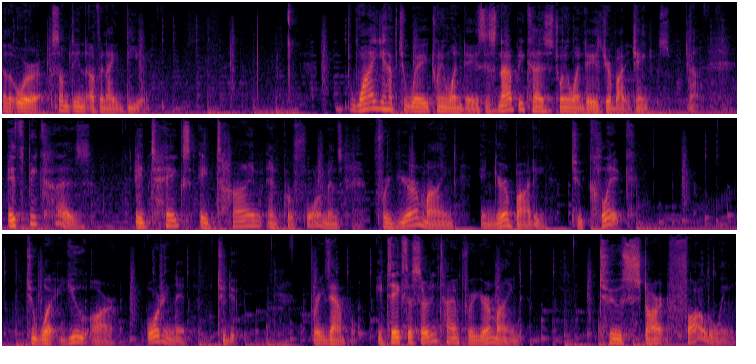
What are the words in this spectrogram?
or something of an ideal why you have to wait 21 days is not because 21 days your body changes. No. It's because it takes a time and performance for your mind and your body to click to what you are ordering it to do. For example, it takes a certain time for your mind to start following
